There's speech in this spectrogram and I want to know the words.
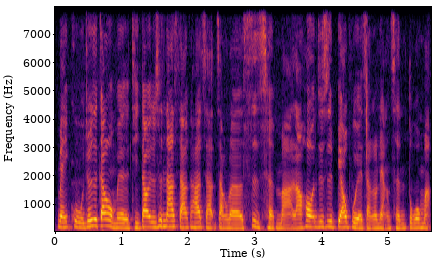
美股就是刚刚我们也提到，就是纳斯达克它涨涨了四成嘛，然后就是标普也涨了两成多嘛。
